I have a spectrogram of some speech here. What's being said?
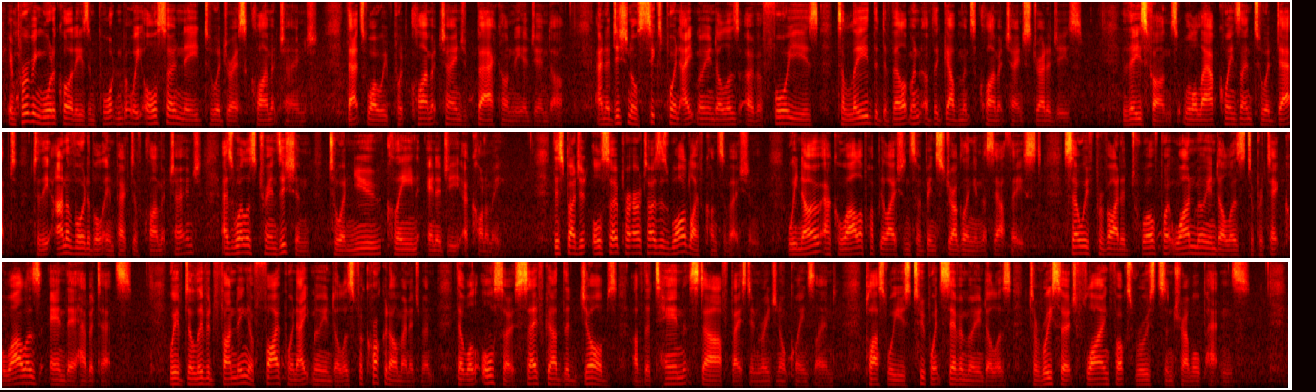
Improving water quality is important, but we also need to address climate change. That's why we've put climate change back on the agenda. An additional $6.8 million over four years to lead the development of the government's climate change strategies. These funds will allow Queensland to adapt to the unavoidable impact of climate change, as well as transition to a new clean energy economy. This budget also prioritises wildlife conservation. We know our koala populations have been struggling in the southeast, so we've provided $12.1 million to protect koalas and their habitats. We have delivered funding of $5.8 million for crocodile management that will also safeguard the jobs of the 10 staff based in regional Queensland. Plus we'll use $2.7 million to research flying fox roosts and travel patterns.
